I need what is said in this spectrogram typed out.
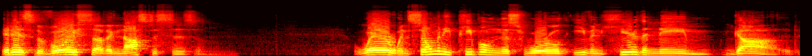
It is the voice of agnosticism, where when so many people in this world even hear the name God,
